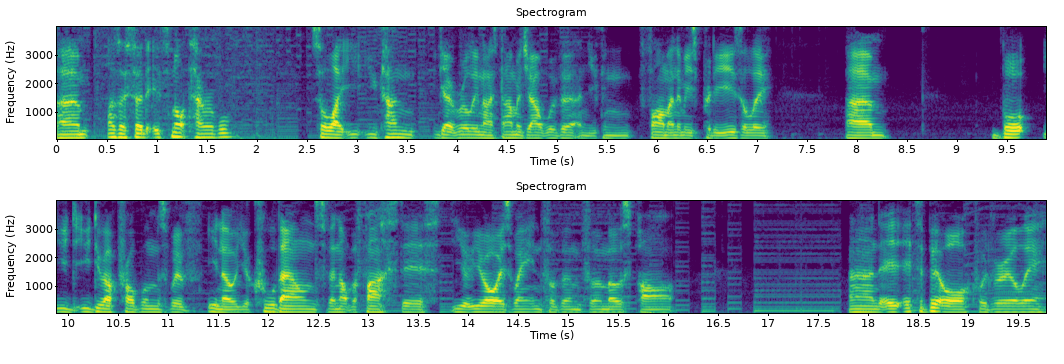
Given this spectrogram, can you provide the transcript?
Um, as I said, it's not terrible. So like you, can get really nice damage out with it and you can farm enemies pretty easily. Um, but you, you do have problems with, you know, your cooldowns, they're not the fastest, you, you're always waiting for them for the most part. And it, it's a bit awkward really.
